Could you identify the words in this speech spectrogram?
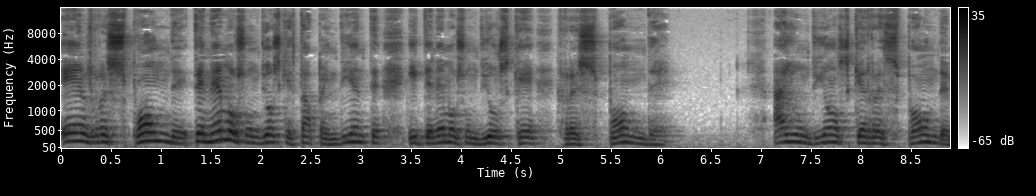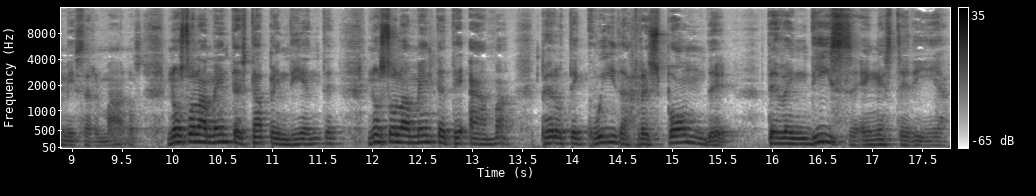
Él responde. Tenemos un Dios que está pendiente y tenemos un Dios que responde. Hay un Dios que responde, mis hermanos. No solamente está pendiente, no solamente te ama, pero te cuida, responde, te bendice en este día.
